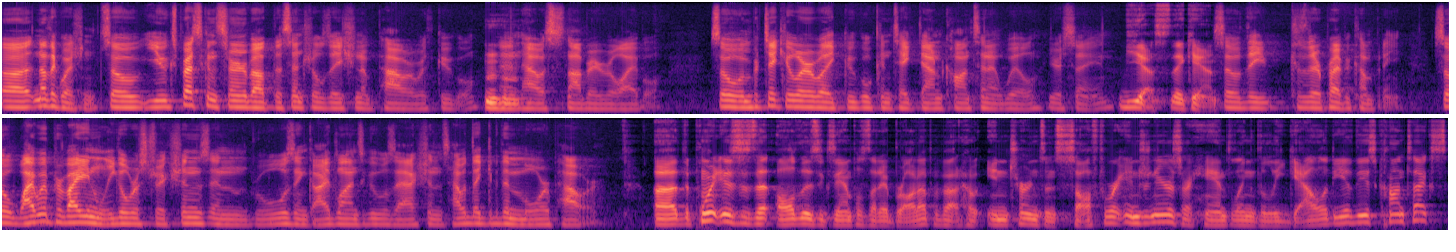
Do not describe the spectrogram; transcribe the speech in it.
Uh, another question. So you expressed concern about the centralization of power with Google and how it's not very reliable. So in particular, like Google can take down content at will. You're saying. yes, they can. So they, because they're a private company. So why would providing legal restrictions and rules and guidelines Google's actions, how would that give them more power? Uh, the point is, is that all those examples that I brought up about how interns and software engineers are handling the legality of these contexts,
